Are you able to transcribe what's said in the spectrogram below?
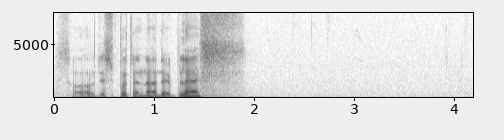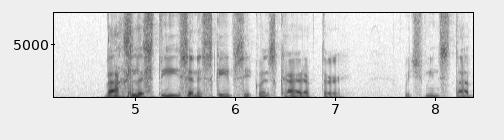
So I'll just put another plus. Backslash T is an escape sequence character, which means tab.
